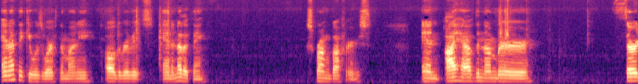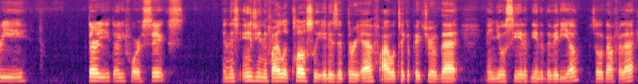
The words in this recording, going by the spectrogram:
And I think it was worth the money. All the rivets. And another thing sprung buffers. And I have the number 30, 30, 34, 6. And this engine, if I look closely, it is a 3F. I will take a picture of that and you'll see it at the end of the video. So look out for that.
